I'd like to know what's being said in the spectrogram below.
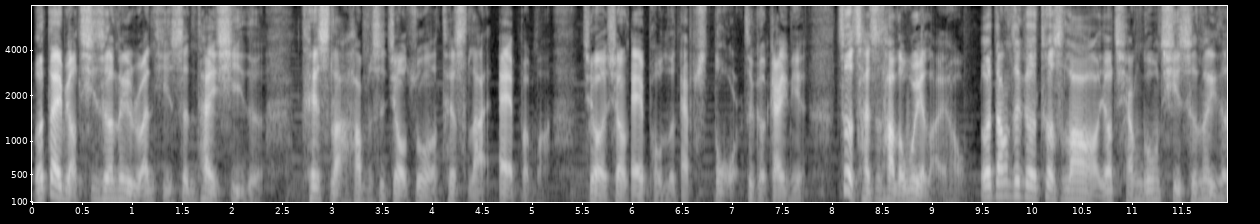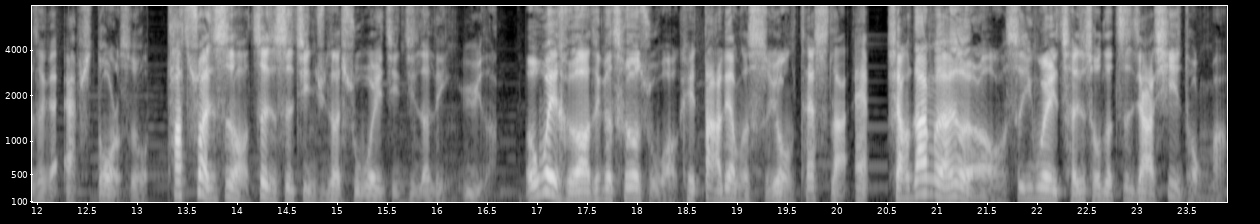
而代表汽车那个软体生态系的 Tesla，他们是叫做 Tesla App 嘛，就好像 Apple 的 App Store 这个概念，这才是它的未来哈。而当这个特斯拉啊要强攻汽车内的这个 App Store 的时候，它算是哦正式进军了数位经济的领域了。而为何啊这个车主啊可以大量的使用 Tesla App？想当然尔哦，是因为成熟的自驾系统嘛。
